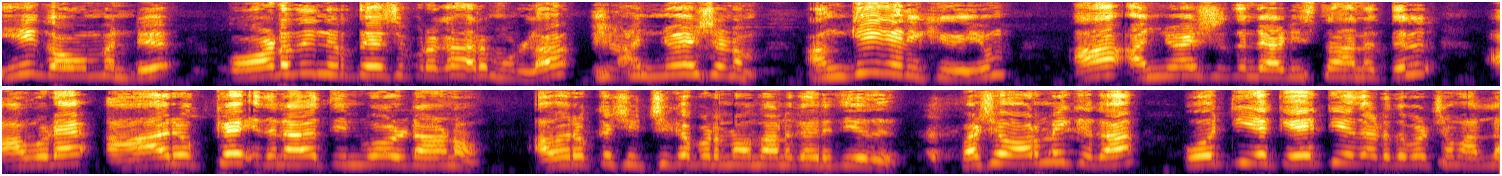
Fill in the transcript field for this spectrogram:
ഈ ഗവൺമെന്റ് കോടതി നിർദ്ദേശപ്രകാരമുള്ള അന്വേഷണം അംഗീകരിക്കുകയും ആ അന്വേഷണത്തിന്റെ അടിസ്ഥാനത്തിൽ അവിടെ ആരൊക്കെ ഇതിനകത്ത് ഇൻവോൾവ് ആണോ അവരൊക്കെ ശിക്ഷിക്കപ്പെടണമെന്നാണ് കരുതിയത്. പക്ഷെ ഓർമ്മിക്കുക പോറ്റിയെ കയറ്റിയത് ഇടതുപക്ഷമല്ല.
